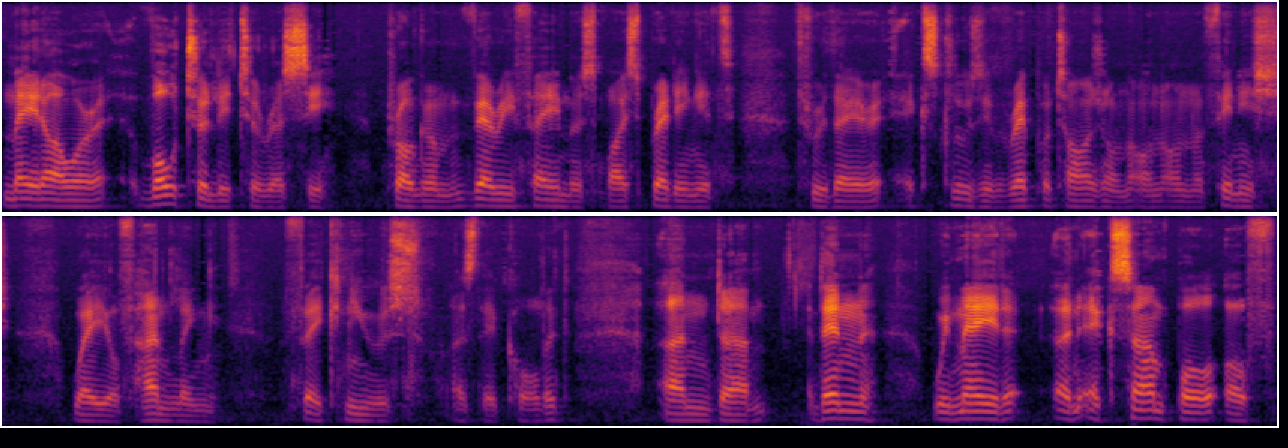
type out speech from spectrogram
made our voter literacy program very famous by spreading it through their exclusive reportage on, on, on a Finnish way of handling fake news, as they called it. And um, then we made an example of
